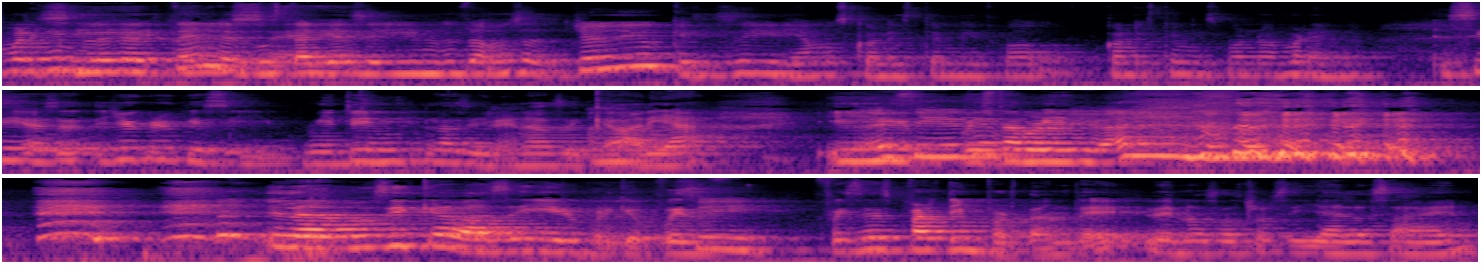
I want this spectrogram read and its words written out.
Por ejemplo, Sí, si a ustedes les gustaría seguirnos, vamos a, yo digo que sí seguiríamos con este mismo, con este mismo nombre, ¿no? Sí, o sea, yo creo que sí. Mi las sirenas de día. Y Ay, sí, es pues también la música va a seguir porque pues, Sí. pues es parte importante de nosotros y ya lo saben.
